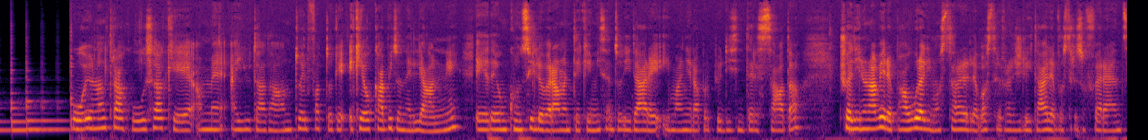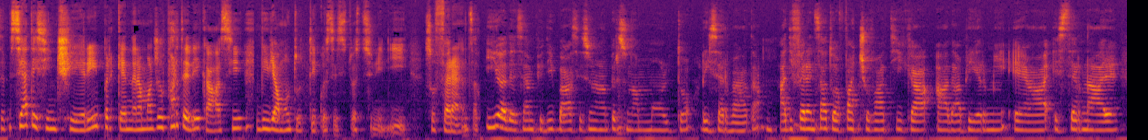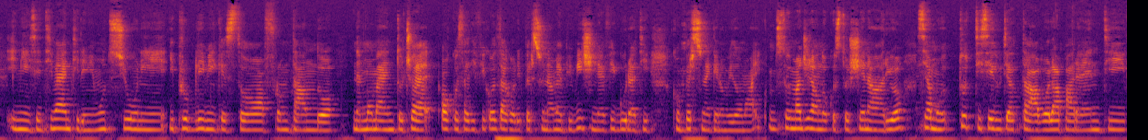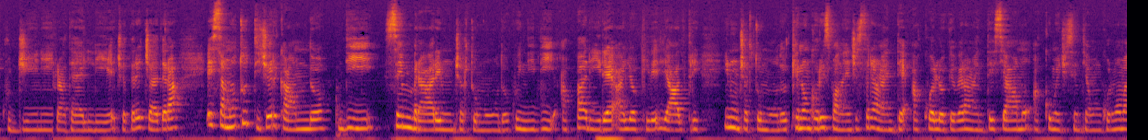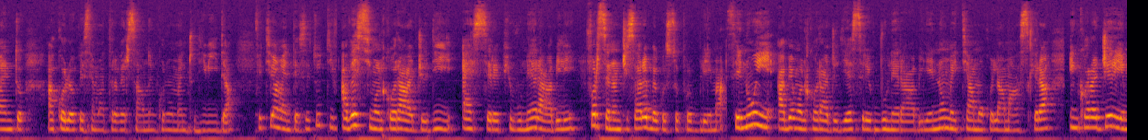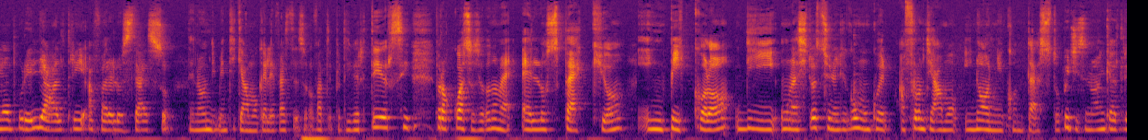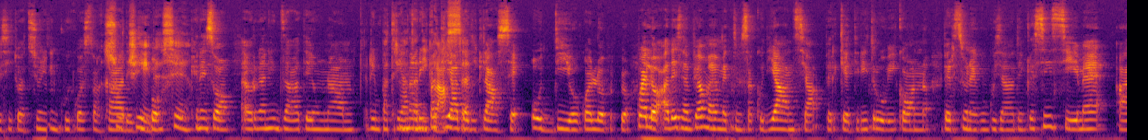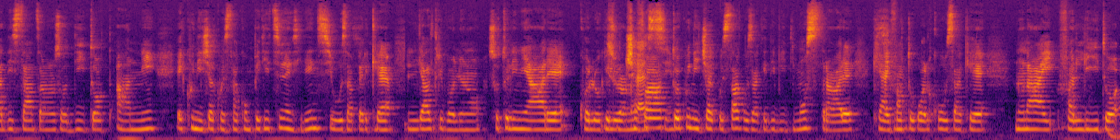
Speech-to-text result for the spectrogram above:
Poi un'altra cosa che a me aiuta tanto è il fatto che, che ho capito negli anni ed è un consiglio veramente che mi sento di dare in maniera proprio disinteressata cioè di non avere paura di mostrare le vostre fragilità e le vostre sofferenze. Siate sinceri perché nella maggior parte dei casi viviamo tutti queste situazioni di sofferenza. Io ad esempio di base sono una persona molto riservata, a differenza tua faccio fatica ad aprirmi e a esternare i miei sentimenti, le mie emozioni, i problemi che sto affrontando nel momento, cioè ho questa difficoltà con le persone a me più vicine, figurati con persone che non vedo mai. Sto immaginando questo scenario, siamo tutti seduti a tavola, parenti, cugini, fratelli, eccetera, eccetera, e stiamo tutti cercando di sembrare in un certo modo, quindi di apparire agli occhi degli altri in un certo modo che non corrisponde necessariamente a quello che veramente siamo, a come ci sentiamo in quel momento, a quello che stiamo attraversando in quel momento di vita. Effettivamente se tutti avessimo il coraggio di essere essere più vulnerabili, forse non ci sarebbe questo problema. Se noi abbiamo il coraggio di essere vulnerabili e non mettiamo quella maschera, incoraggeremo pure gli altri a fare lo stesso. E non dimentichiamo che le feste sono fatte per divertirsi, però questo secondo me è lo specchio in piccolo di una situazione che comunque affrontiamo in ogni contesto. Qui ci sono anche altre situazioni in cui questo accade, Succede, tipo, sì. che ne so, organizzate una Rimpatriata, una di rimpatriata classe. di classe. Oddio, quello proprio. Quello ad esempio a me mette un sacco di ansia perché ti ritrovi con persone con cui sei andato in classe insieme a distanza, non lo so, di tot anni e quindi c'è questa competizione silenziosa perché gli altri vogliono sottolineare quello che I loro hanno successi. fatto e quindi c'è questa cosa che devi dimostrare che hai Sì. fatto qualcosa che non hai fallito.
